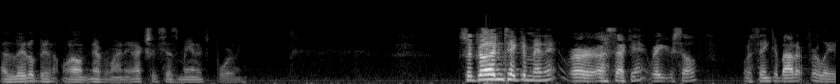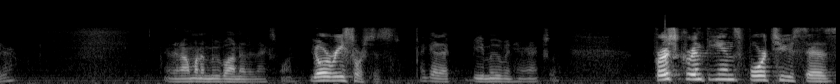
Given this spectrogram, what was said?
a little bit. Well, never mind. It actually says manage poorly. So go ahead and take a minute or a second, rate yourself, or think about it for later. And then I'm going to move on to the next one. Your resources. I got to be moving here, actually. 1 Corinthians 4 2 says,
